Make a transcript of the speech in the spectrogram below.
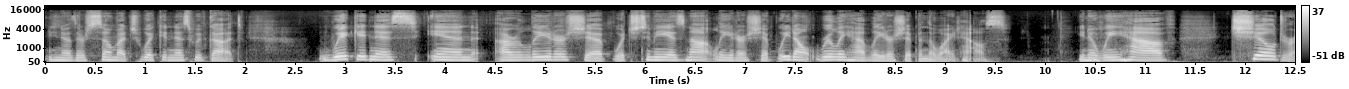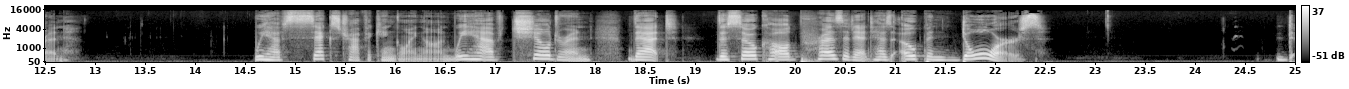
you know, there's so much wickedness. We've got wickedness in our leadership, which to me is not leadership. We don't really have leadership in the White House. You know, we have children. We have sex trafficking going on. We have children that the so called president has opened doors d-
